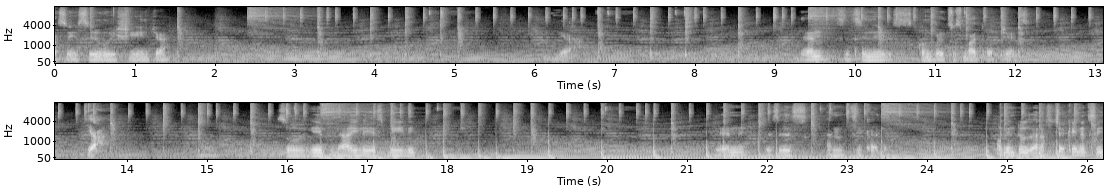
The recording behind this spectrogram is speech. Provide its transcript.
assim se o já n16 is convert to smart objects yeah so ये फिलहाल लेस भी then this is anti color all into that let's check in and see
